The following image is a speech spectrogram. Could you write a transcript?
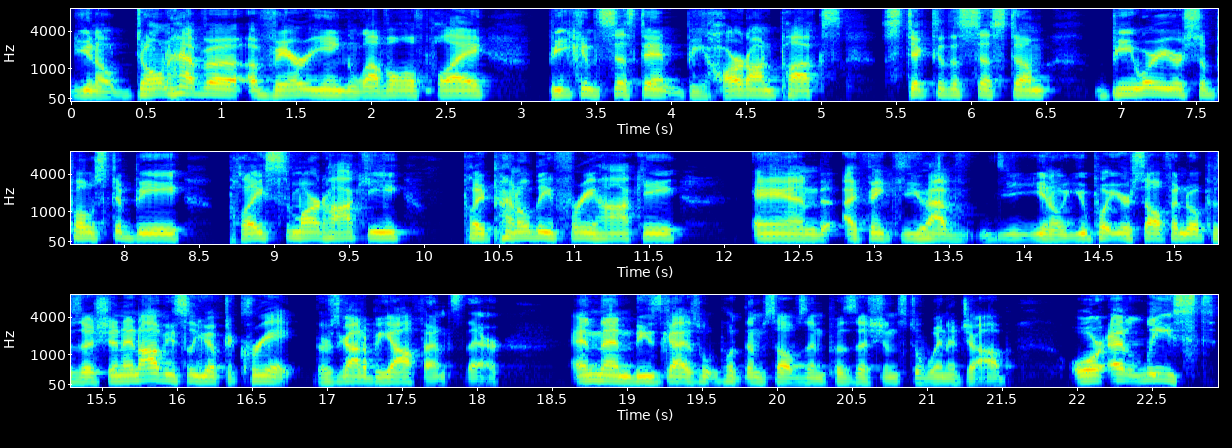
you know don't have a, a varying level of play be consistent be hard on pucks stick to the system be where you're supposed to be play smart hockey play penalty free hockey and i think you have you know you put yourself into a position and obviously you have to create. There's got to be offense there and then these guys will put themselves in positions to win a job or at least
